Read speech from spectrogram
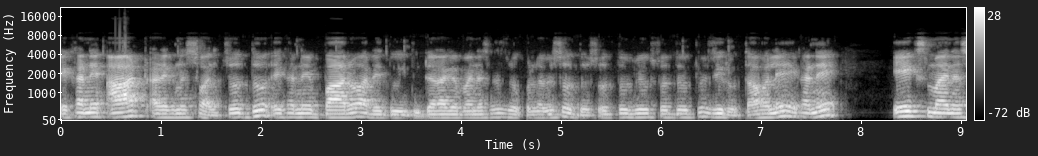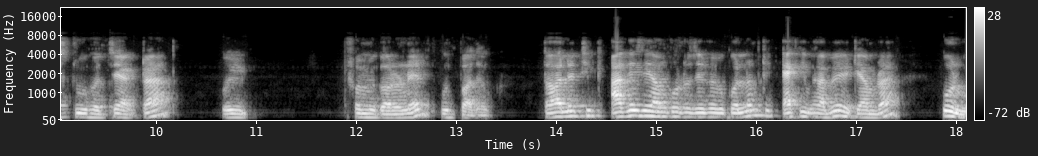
এখানে আট আর এখানে ছয়, চোদ্দ, এখানে বারো আর এই দুই দুটার আগে মাইনাস আছে, যোগ করলে হবে চোদ্দ। চোদ্দ বিয়োগ চোদ্দ টু জিরো তাহলে এখানে এক্স মাইনাস টু হচ্ছে একটা ওই সমীকরণের উৎপাদক। তাহলে ঠিক আগে যে অঙ্কটা যেভাবে করলাম, ঠিক একইভাবে এটি আমরা করব।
